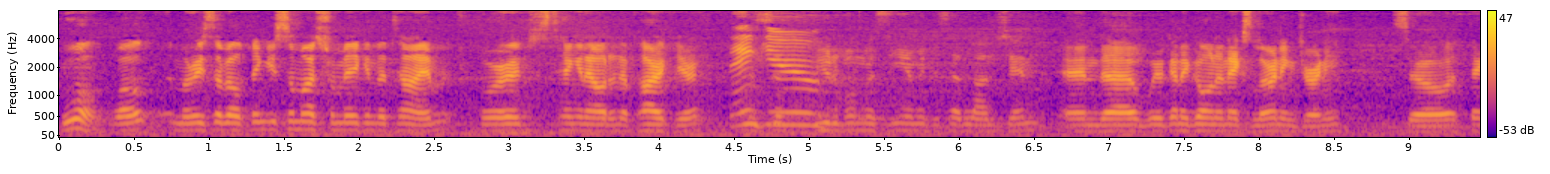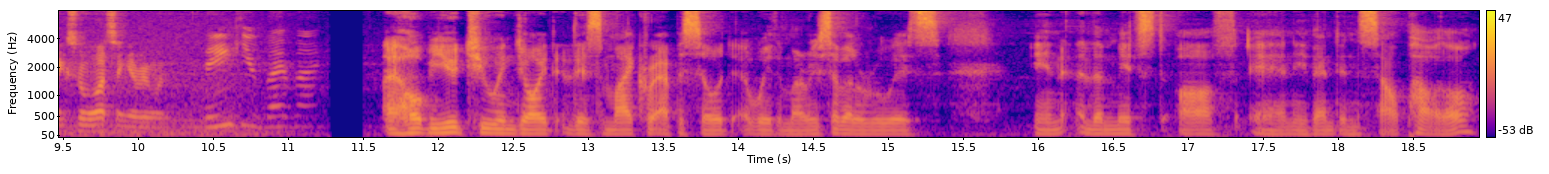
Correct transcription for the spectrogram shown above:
Cool. Well, Marisabel, thank you so much for making the time, for just hanging out in the park here. Thank It's a you. beautiful museum we just had lunch in, and uh, we're going to go on the next learning journey. So thanks for watching, everyone. Thank you. Bye bye. I hope you too enjoyed this micro episode with Marisabel Ruiz in the midst of an event in Sao Paulo.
